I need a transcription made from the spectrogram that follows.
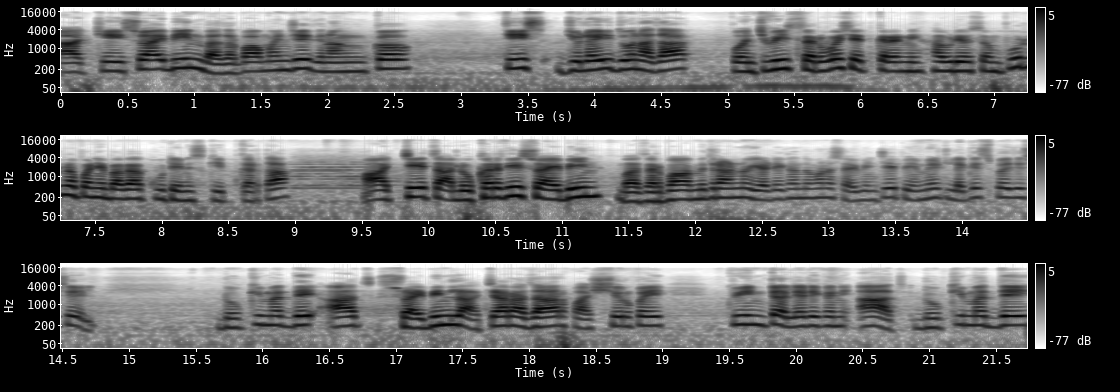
आजचे सोयाबीन बाजारभाव म्हणजे दिनांक तीस जुलै दोन हजार पंचवीस. सर्व शेतकऱ्यांनी हा व्हिडिओ संपूर्णपणे बघा कुठे स्किप करता. आजचे चालू खरेदी सोयाबीन बाजारभाव मित्रांनो या ठिकाणी तुम्हाला सोयाबीनचे पेमेंट लगेच पाहिजे असेल. डोकीमध्ये आज सोयाबीनला चार हजार पाचशे रुपये क्विंटल. या ठिकाणी आज डोकीमध्ये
